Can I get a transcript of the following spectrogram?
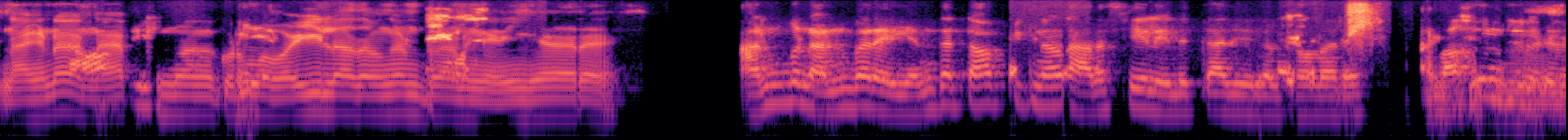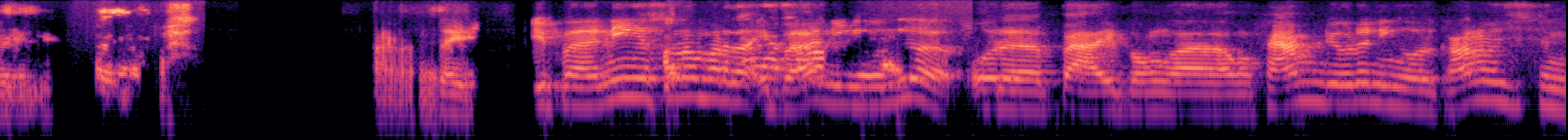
நாங்க என்ன நாப்கின் வாங்க கூட வழி இல்லாதவங்கன்றானுங்க. நீங்க வேற. அன்பு நண்பரே எந்த டாபிக்னாலும் அரசியல் இழுக்காதீர்கள் தோழரே. இப்ப நீங்க சொன்ன மாதிரிதான். இப்ப நீங்க வந்து ஒரு இப்ப உங்க உங்க ஃபேமிலியோட நீங்க ஒரு கான்வர்சேஷன்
